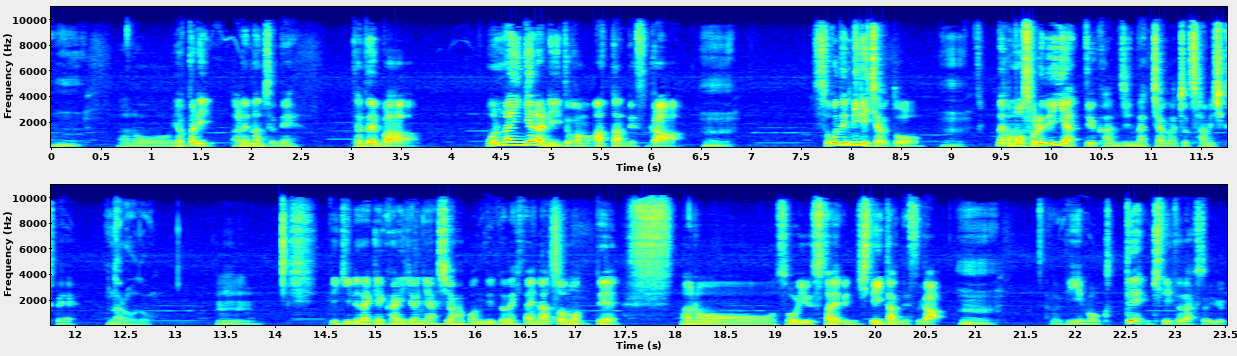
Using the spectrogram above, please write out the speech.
うん。あのーやっぱり、あれなんですよね。例えば、オンラインギャラリーとかもあったんですが、うん。そこで見れちゃうと、うん。なんかもうそれでいいやっていう感じになっちゃうのはちょっと寂しくて、なるほど。うん。できるだけ会場に足を運んでいただきたいなと思って、あのーそういうスタイルにしていたんですが、うん。DM を送って来ていただくという、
